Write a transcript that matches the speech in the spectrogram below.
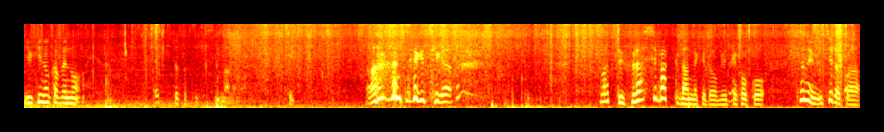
雪の壁の。ちです今のはいあ違う違う。待ってフラッシュバックなんだけどめっちゃここ。去年うちらさ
